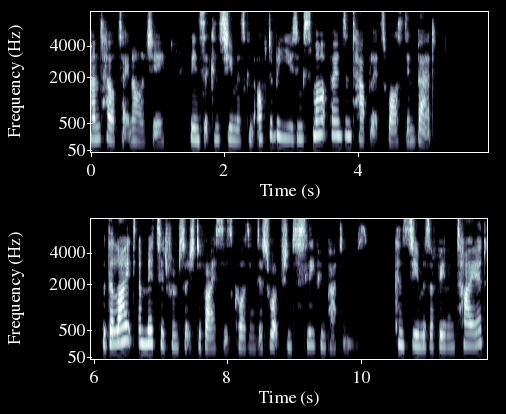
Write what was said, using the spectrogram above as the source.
handheld technology means that consumers can often be using smartphones and tablets whilst in bed, with the light emitted from such devices causing disruption to sleeping patterns. Consumers are feeling tired,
